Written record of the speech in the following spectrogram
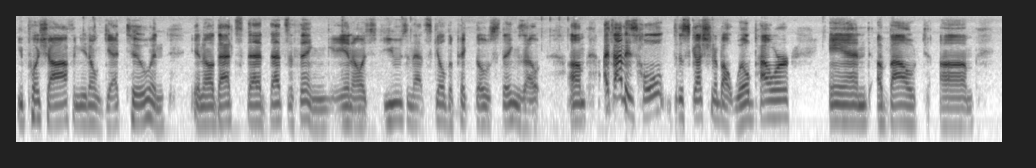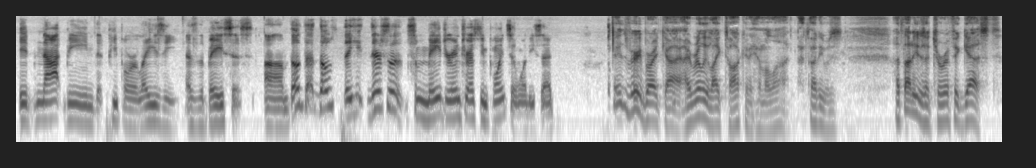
you push off and you don't get to, and you know that's that that's the thing. You know, it's using that skill to pick those things out. Um, I thought his whole discussion about willpower and about um, it not being that people are lazy as the basis. Um, those, those they, there's a, some major interesting points in what he said. He's a very bright guy. I really like talking to him a lot. I thought he was, I thought he was a terrific guest.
